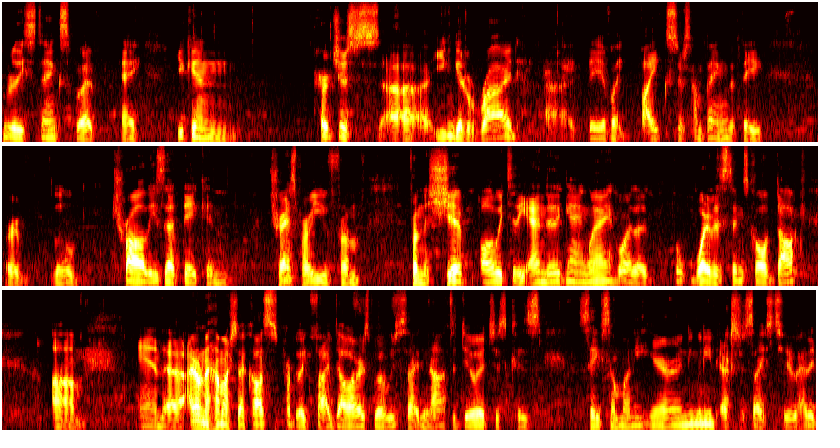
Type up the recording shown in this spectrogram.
really stinks, but hey, you can purchase, uh, you can get a ride. Uh, they have like bikes or something that they, or little trolleys that they can transport you from from the ship all the way to the end of the gangway or the whatever this thing's called dock. Um, and uh, I don't know how much that costs. It's probably like five dollars, but we decided not to do it just because save some money here, and we need exercise too. Had a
